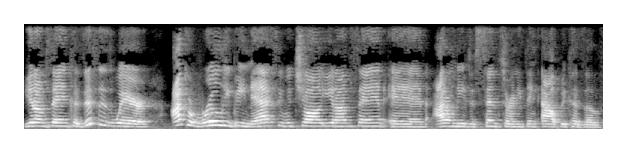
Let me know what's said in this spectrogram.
You know what I'm saying? Because this is where I could really be nasty with y'all, you know what I'm saying? And I don't need to censor anything out because of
